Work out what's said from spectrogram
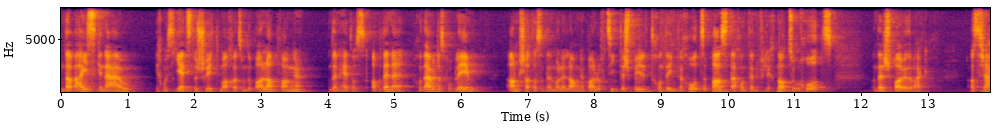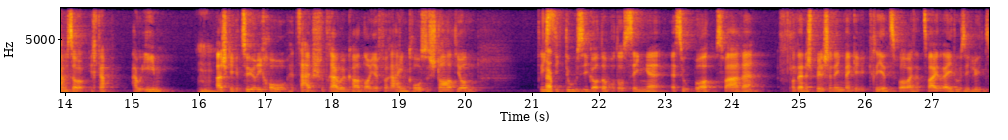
und er weiß genau, ich muss jetzt den Schritt machen, um den Ball abzufangen und dann hat er es. Aber dann kommt auch wieder das Problem, anstatt dass er dann mal einen langen Ball auf die Seite spielt, kommt irgendein kurzer Pass, der kommt dann vielleicht noch zu kurz und dann ist der Ball wieder weg. Also es ist auch so, ich glaube, auch ihm. Mhm. Er ist gegen Zürich gekommen, hat Selbstvertrauen gehabt, neuer Verein, großes Stadion, 30'000 ja. oder, wo da singen, eine super Atmosphäre. Und dann spielst du dann irgendwann gegen Kriens von, weiß nicht, 2'000, 3'000 Leuten,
